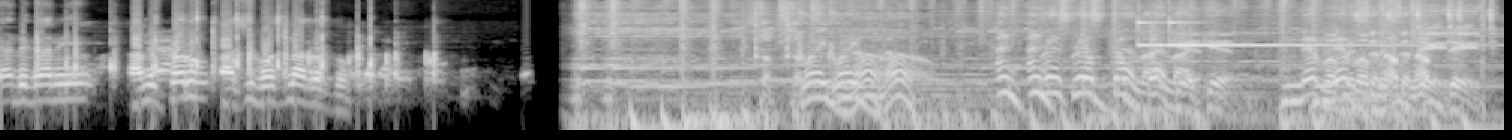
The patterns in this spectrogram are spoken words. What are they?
या ठिकाणी आम्ही करू अशी घोषणा करतो Subscribe now and, press, the bell icon. Never, miss an update.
